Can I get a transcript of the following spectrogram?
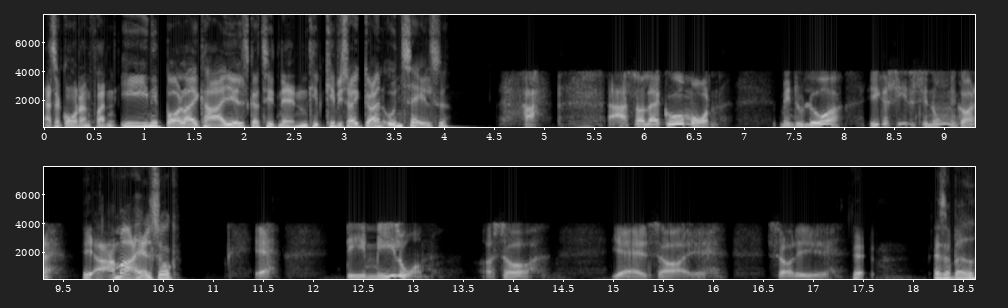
altså Gordon, fra den ene boller i kaj elsker til den anden. Kan, kan vi så ikke gøre en undtagelse? Ha, ja, så lad gå, Morten. Men du lover ikke at sige det til nogen, ikke godt af? Ja, Amager halsuk. Ja, det er melorm. Og så, ja altså, øh, så er det... Ja, altså hvad?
